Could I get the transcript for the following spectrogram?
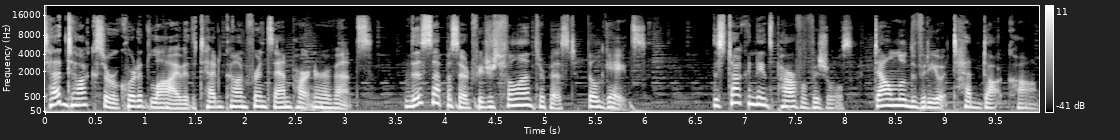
TED Talks are recorded live at the TED Conference and partner events. This episode features philanthropist Bill Gates. This talk contains powerful visuals. Download the video at TED.com.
